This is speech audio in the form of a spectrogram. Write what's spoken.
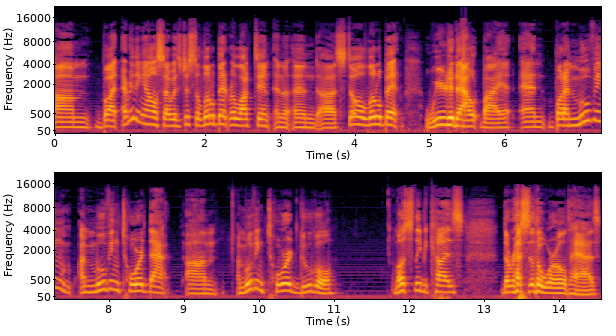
Um, but everything else, I was just a little bit reluctant and and uh, still a little bit weirded out by it. And but I'm moving. I'm moving toward that. Um, I'm moving toward Google, mostly because the rest of the world has,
